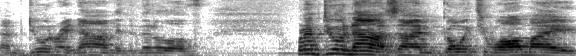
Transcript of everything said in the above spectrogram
I'm doing right now. I'm in the middle of what I'm doing now is I'm going through all my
